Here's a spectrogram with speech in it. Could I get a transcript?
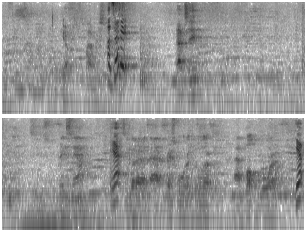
Please rinse your mouth. Yeah. Irish. Oh, is that it? That's it. Rinse now. Yeah. So we've got a, a fresh water cooler, uh, bottled water. Yep.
